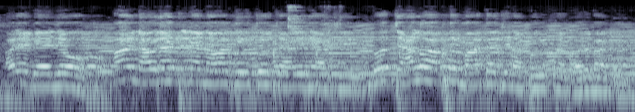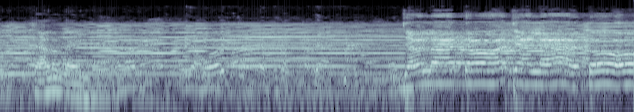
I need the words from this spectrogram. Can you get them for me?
અરે બહેનો આ નવરાત્રીના નવા દિવસો ચાલી રહ્યા છે. તો ચાલો આપણે માતાજીના પવિત્ર ગરબા કરીએ ચાલો ગાઈ જલાતો જલાતો. જાય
